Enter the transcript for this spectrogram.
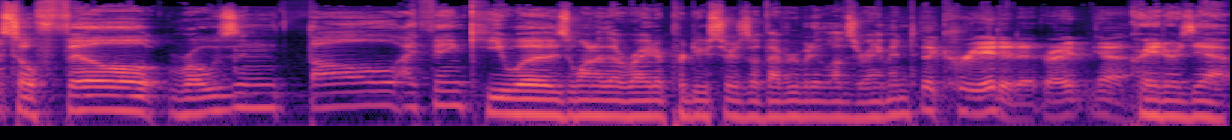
so Phil Rosenthal. I think he was one of the writer producers of Everybody Loves Raymond. They created it, right? Yeah. creators yeah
